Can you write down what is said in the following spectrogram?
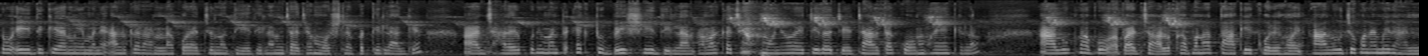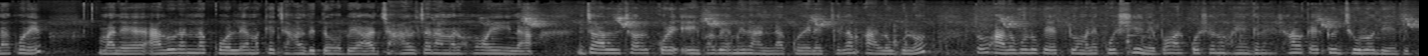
তো এই দিকে আমি মানে আলুটা রান্না করার জন্য দিয়ে দিলাম, যা যা মশলাপাতি লাগে। আর ঝালের পরিমাণটা একটু বেশি দিলাম। আমার কাছে মনে হয়েছিল যে ঝালটা কম হয়ে গেল। আলু খাব, আবার জাল খাব না, তা কী করে হয়? আলু যখন আমি রান্না করি মানে আলু রান্না করলে আমাকে ঝাল দিতে হবে, আর ঝাল ছাড়া আমার হয়ই না। জাল জাল করে এইভাবে আমি রান্না করে নিচ্ছিলাম আলুগুলো। তো আলুগুলোকে একটু মানে কষিয়ে নেব, আর কষানো হয়ে গেলে হালকা একটু ঝুলো দিয়ে দিব।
